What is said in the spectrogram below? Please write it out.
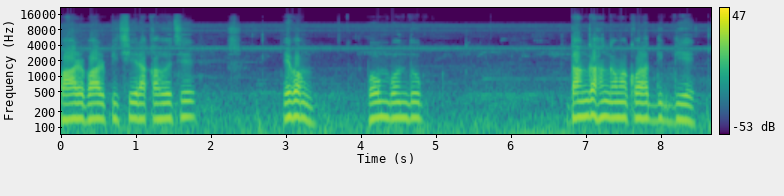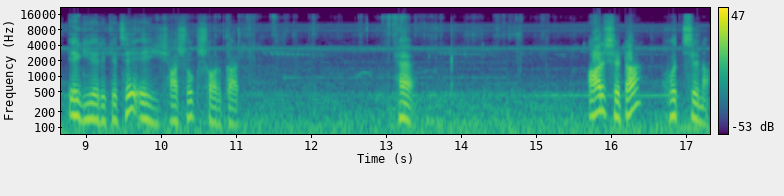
বারবার পিছিয়ে রাখা হয়েছে এবং বোম বন্দুক দাঙ্গা হাঙ্গামা করার দিক দিয়ে এগিয়ে রেখেছে এই শাসক সরকার। হ্যাঁ আর সেটা হচ্ছে না।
